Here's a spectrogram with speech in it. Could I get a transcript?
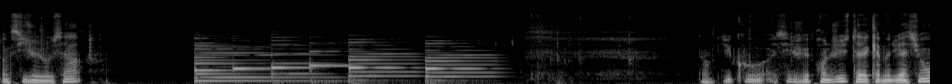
Donc si je joue ça, donc du coup, si je vais prendre juste avec la modulation,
